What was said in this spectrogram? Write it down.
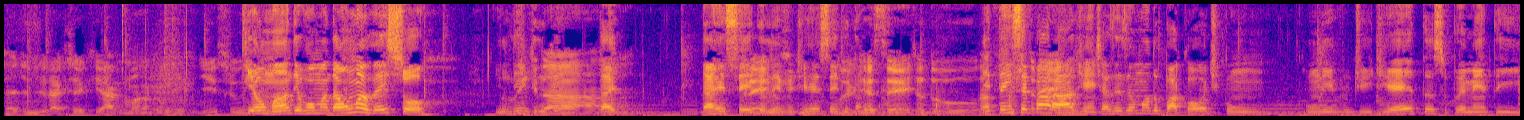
Pede no direct aí que o Iago manda o link disso. o Que link eu mando e eu vou mandar uma vez só. E o, O link, link da- que- da, da receita, treinos, o livro de receita livro também. de receita do. E tem separado, treino. gente. Às vezes eu mando o pacote com um livro de dieta, suplemento e,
